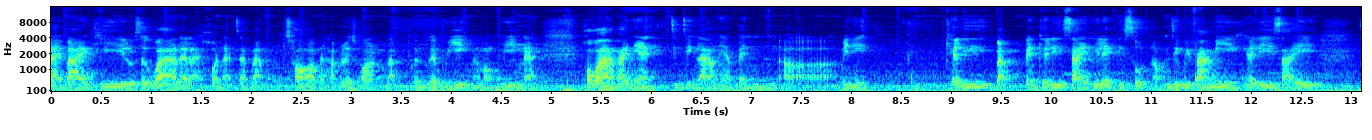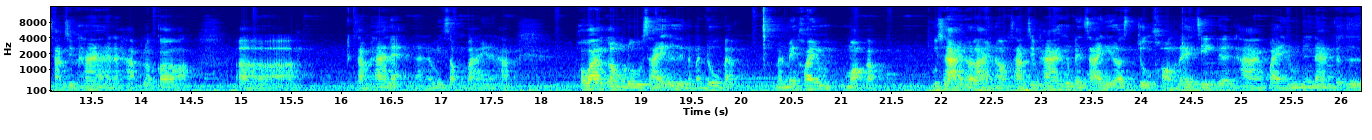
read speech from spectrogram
ลาย ๆ ใบที่รู้สึกว่าหลาย ๆ คนอาจจะแบบชอบนะครับโดยเฉพาะแบบเพื่อนๆผู้หญิงน้องๆผู้หญิงนะเพราะว่าใบนี้จริง ๆ แล้วเนี่ยเป็นมินิ เคลลี่แบบเป็นเคลลี่ไซส์ที่เล็กที่สุดเนาะจริงๆพี่ฟ้ามีเคลลี่ไซส์35 นะครับ แล้วก็เอ่อ35 แหละนะครับมี 2 ใบนะครับ เพราะว่าลองดูไซส์อื่นนะมันดูแบบมันไม่ค่อยเหมาะกับผู้ชายเท่าไหร่เนาะ35 คือเป็นไซส์ที่เราจุของได้จริงเดินทางไปนู่นนี่นั่นก็คือ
